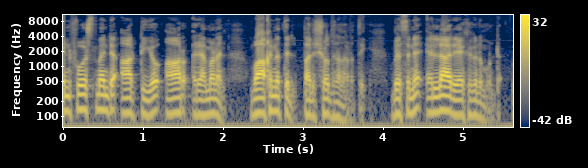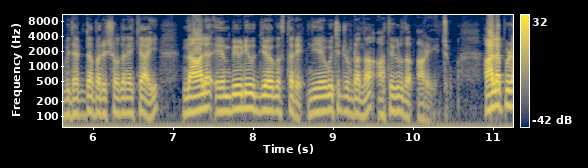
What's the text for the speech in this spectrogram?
enforcement R T O R Ramanan വാഹനത്തിൽ പരിശോധന നടത്തി. ബസിന് എല്ലാ രേഖകളുമുണ്ട്. വിദഗ്ധ പരിശോധനയ്ക്കായി നാല് എം ബി ഡി ഉദ്യോഗസ്ഥരെ നിയോഗിച്ചിട്ടുണ്ടെന്ന് അധികൃതർ അറിയിച്ചു. ആലപ്പുഴ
